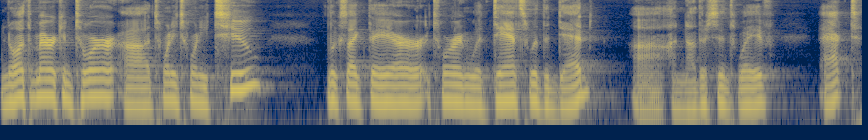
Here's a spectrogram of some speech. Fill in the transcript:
North American Tour uh, 2022. Looks like they are touring with Dance with the Dead, uh, another synthwave act.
